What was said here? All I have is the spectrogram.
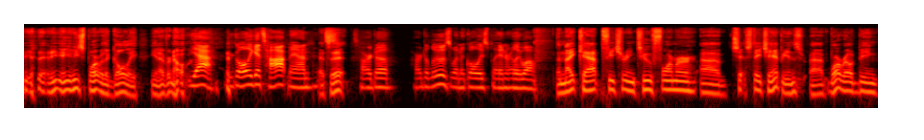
any, any sport with a goalie, you never know. Yeah, your goalie gets hot, man. That's It's- it. It's hard to hard to lose when a goalie's playing really well. The nightcap featuring two former uh, ch- state champions, uh, Warroad being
